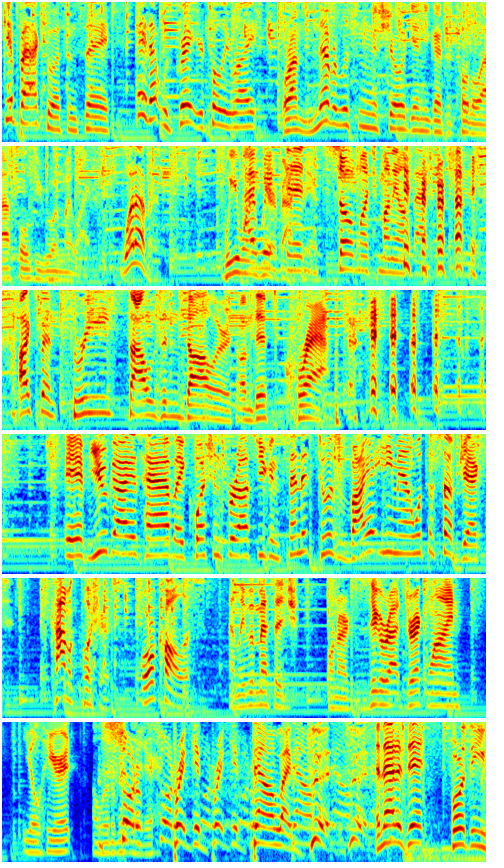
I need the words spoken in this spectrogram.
get back to us and say, hey, that was great, you're totally right, or I'm never listening to the show again, you guys are total assholes, you ruined my life. Whatever. We I want to hear back from wasted so much money on back issues. I spent $3,000 on this crap. If you guys have a question for us, you can send it to us via email with the subject Comic Pushers or call us and leave a message on our Ziggurat direct line. You'll hear it a little Sort bit of, later. sort of break it, break it down like this. And that is it for the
